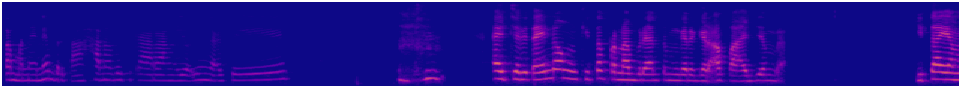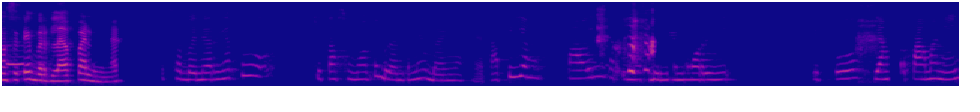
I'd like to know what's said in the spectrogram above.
temennya bertahan sampai sekarang. Yuk nggak sih? Eh ceritain dong kita pernah berantem gara-gara apa aja mbak? Kita ya maksudnya uh, berdelapan ya? sebenarnya tuh kita semua tuh berantemnya banyak ya. Tapi yang paling teringat di memori itu yang pertama nih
